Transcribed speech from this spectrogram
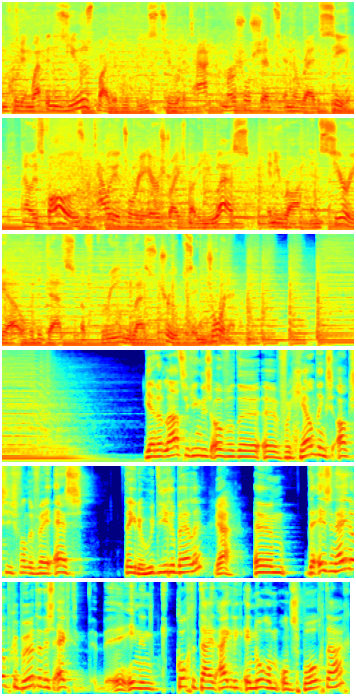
including weapons used by the Houthis to attack commercial ships in the Red Sea. Now, this follows retaliatory airstrikes by the U.S. in Iraq and Syria over the deaths of three U.S. troops in Jordan. Ja, en dat laatste ging dus over de eh, vergeldingsacties van de VS tegen de Houthi-rebellen. Ja. Ehm, er is een hele hoop gebeurd. Dat is echt eh, in een korte tijd eigenlijk enorm ontspoord daar.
